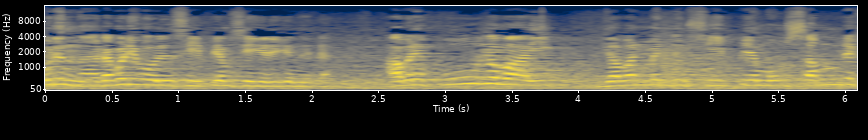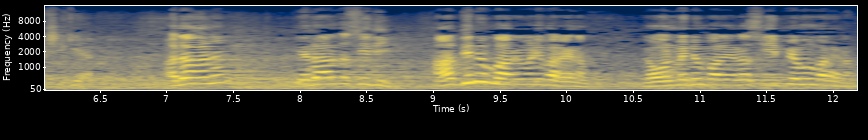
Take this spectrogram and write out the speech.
ഒരു നടപടി പോലും സി പി എം സ്വീകരിക്കുന്നില്ല. അവരെ പൂർണമായി ഗവൺമെന്റും സി പി എമ്മും സംരക്ഷിക്കുക. അതാണ് യഥാർത്ഥ സ്ഥിതി. അതിനും മറുപടി പറയണം. ഗവൺമെന്റും പറയണം സി പി എമ്മും പറയണം.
